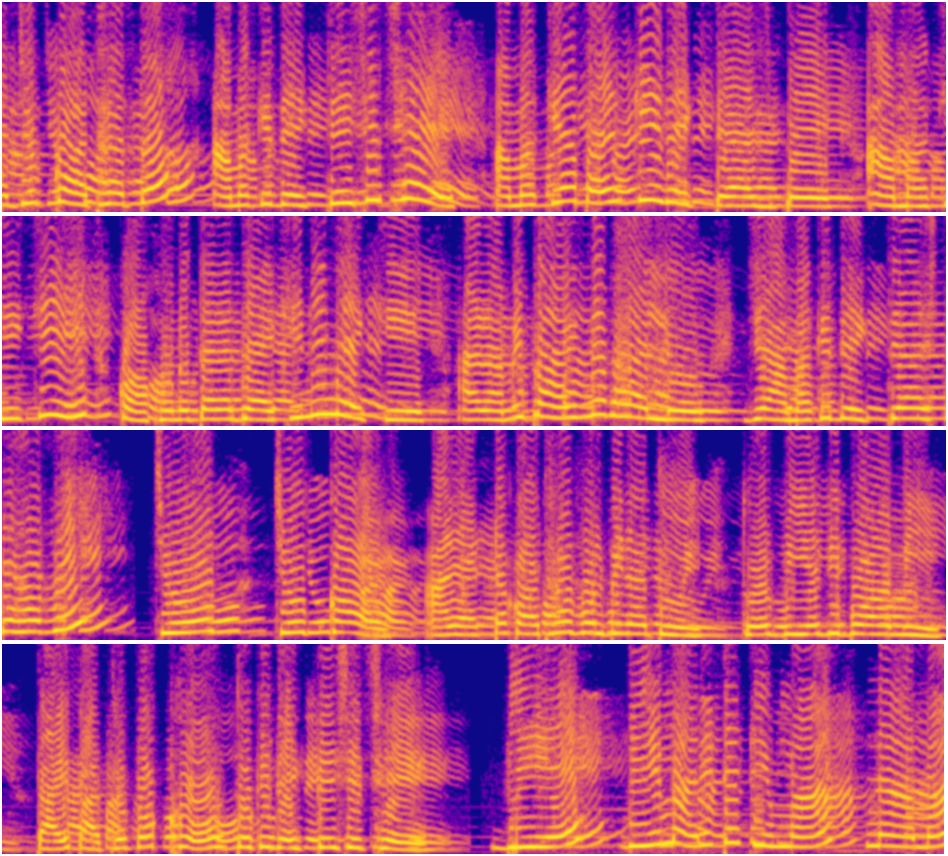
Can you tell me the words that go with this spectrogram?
আজব কথা তো আমাকে দেখতে এসেছে, আমাকে আবার কি দেখতে আসবে? আমাকে কি কখনো তারা দেখেনি নাকি? আর আমি পাই না ভালো যে আমাকে দেখতে আসতে হবে? চুপ চুপ কর। আর একটা কথা বলবি না তুই। তোর বিয়ে দিব আমি। তাই পাত্রপক্ষ তোকে দেখতে এসেছে। বিয়ে? বিয়ে মানেটা কি মা? না মা,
